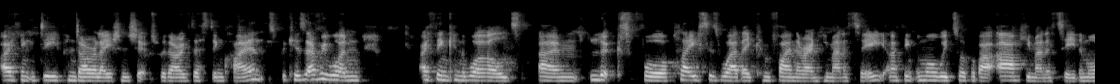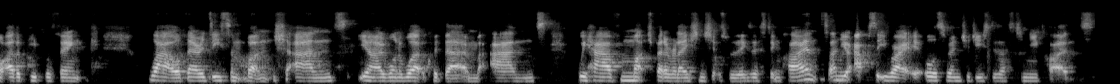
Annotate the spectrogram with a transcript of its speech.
i think deepened our relationships with our existing clients because everyone i think in the world um, looks for places where they can find their own humanity. And i think the more we talk about our humanity the more other people think wow, they're a decent bunch and, you know, I want to work with them. And we have much better relationships with existing clients. And you're absolutely right. It also introduces us to new clients.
